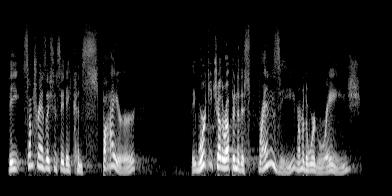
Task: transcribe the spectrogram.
They, some translations say they conspire. They work each other up into this frenzy. Remember the word rage.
